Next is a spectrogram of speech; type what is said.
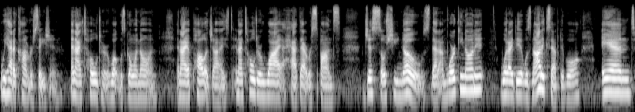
we had a conversation and I told her what was going on and I apologized and I told her why I had that response just so she knows that I'm working on it. What I did was not acceptable and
